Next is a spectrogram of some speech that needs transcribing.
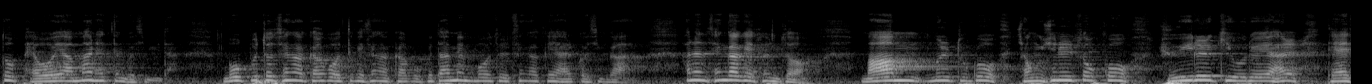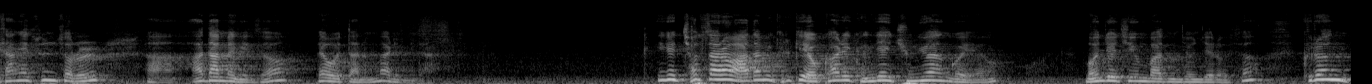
또 배워야만 했던 것입니다. 무엇부터 생각하고 어떻게 생각하고 그 다음에 무엇을 생각해야 할 것인가 하는 생각의 순서 마음을 두고 정신을 쏟고 주의를 기울여야 할 대상의 순서를 아, 아담에게서 배웠다는 말입니다. 이게 첫사람 아담이 그렇게 역할이 굉장히 중요한 거예요. 먼저 지음받은 존재로서 그런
